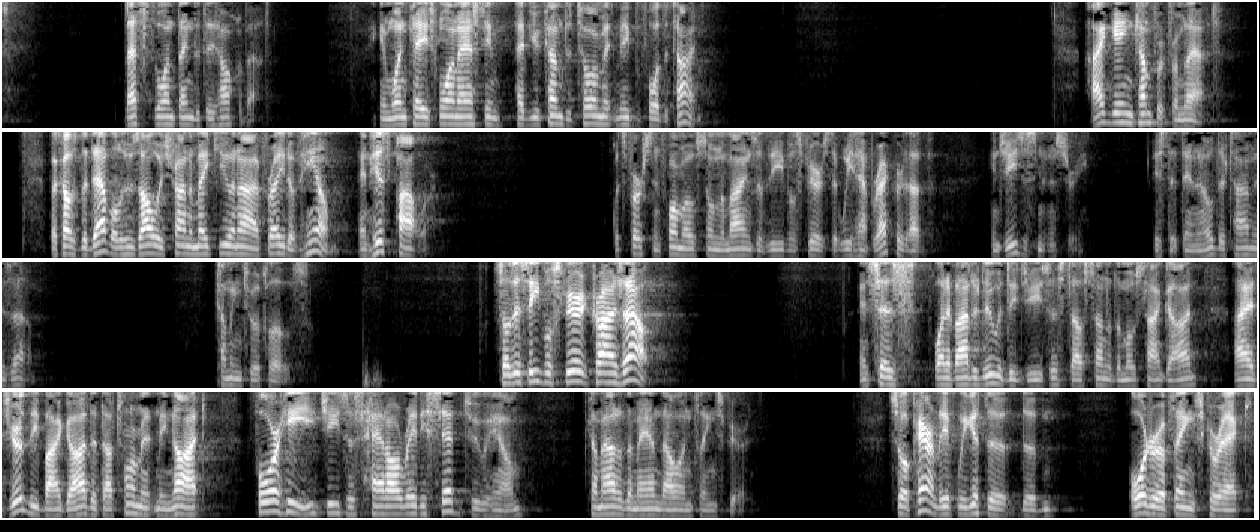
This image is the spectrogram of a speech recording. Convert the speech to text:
that's the one thing that they talk about. In one case, one asked him, Have you come to torment me before the time? I gain comfort from that Because the devil, who's always trying to make you and I afraid of him and his power, what's first and foremost on the minds of the evil spirits that we have record of in Jesus' ministry is that they know their time is up, coming to a close. So this evil spirit cries out and says, What have I to do with thee, Jesus, thou Son of the Most High God? I adjure thee by God that thou torment me not. For he, Jesus, had already said to him, Come out of the man, thou unclean spirit. So apparently, if we get the, the order of things correct,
